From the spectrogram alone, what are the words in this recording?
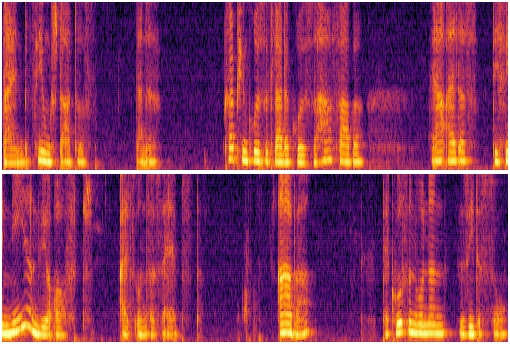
dein Beziehungsstatus, deine Körbchengröße, Kleidergröße, Haarfarbe? Ja, all das definieren wir oft als unser Selbst. Aber der Kurs in Wundern sieht es so.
